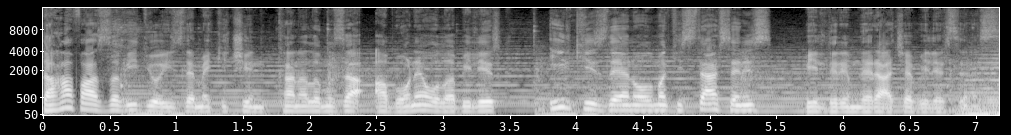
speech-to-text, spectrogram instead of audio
Daha fazla video izlemek için kanalımıza abone olabilir, ilk izleyen olmak isterseniz bildirimleri açabilirsiniz.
